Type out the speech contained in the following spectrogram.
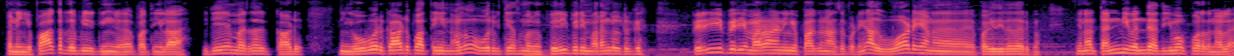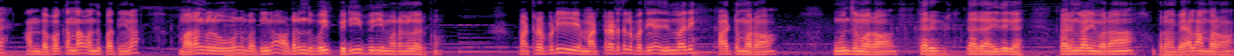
இப்போ நீங்கள் பார்க்குறது எப்படி இருக்குங்க பார்த்தீங்களா இதே மாதிரி தான் காடு. நீங்கள் ஒவ்வொரு காடு பார்த்தீங்கன்னாலும் ஒவ்வொரு வித்தியாசமாக இருக்கும். பெரிய பெரிய மரங்கள் இருக்குது பெரிய பெரிய மரம் நீங்கள் பார்க்கணும்னு ஆசைப்பட்டீங்கன்னா அது ஓடையான பகுதியில் தான் இருக்கும். ஏன்னா தண்ணி வந்து அதிகமாக போகிறதுனால அந்த பக்கம் தான் வந்து பார்த்திங்கன்னா மரங்கள் ஒவ்வொன்றும் பார்த்திங்கன்னா அடர்ந்து போய் பெரிய பெரிய மரங்களாக இருக்கும். மற்றபடி மற்ற இடத்துல பார்த்திங்கன்னா இது மாதிரி காட்டு மரம் ஊஞ்ச மரம் கரு கரு இது கருங்காலி மரம் அப்புறம் வேளா மரம்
